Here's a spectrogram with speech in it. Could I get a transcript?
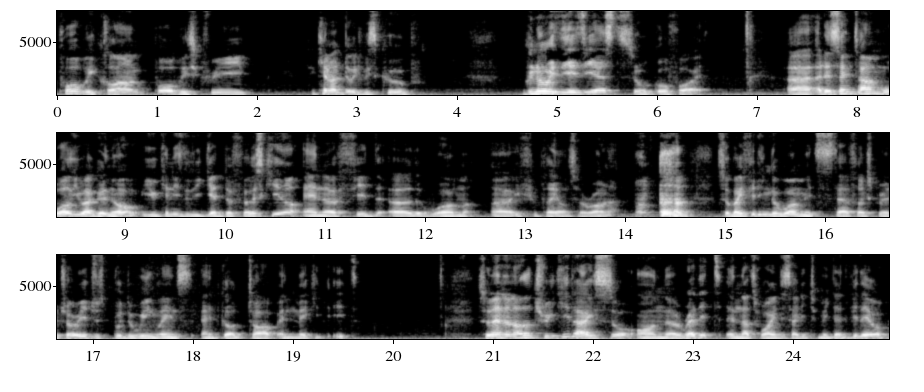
probably Clunk, probably Scree. You cannot do it with Coop. Gnaw is the easiest, so go for it. Uh, at the same time, while you are Gnaw, you can easily get the first kill and uh, feed uh, the worm uh, if you play on Sorona. so by feeding the worm, it's self-explanatory. Just put the weedlings and go top and make it hit. So then another tricky that I saw on uh, Reddit, and that's why I decided to make that video,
